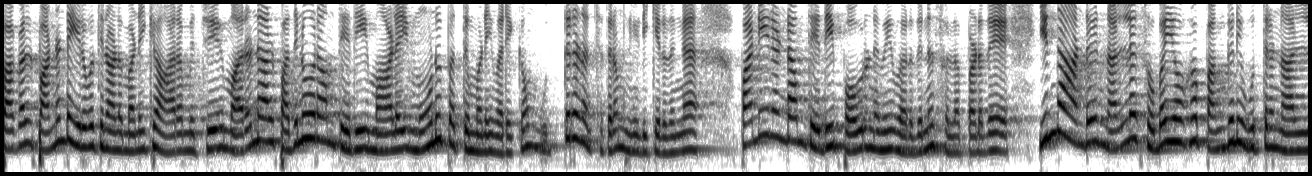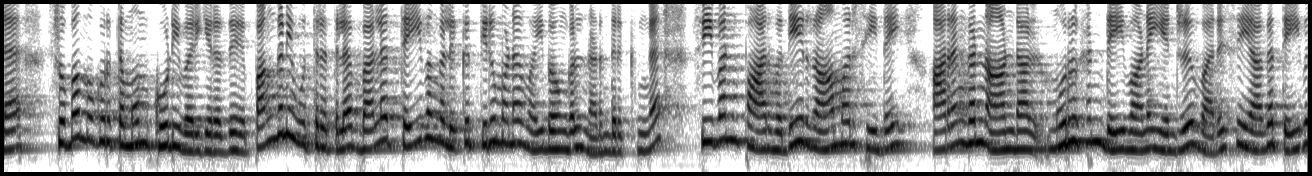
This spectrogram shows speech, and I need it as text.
பகல் பன்னெண்டு இருபத்தி நாலு மணிக்கு ஆரம்பித்து மறுநாள் பதினோராம் தேதி மாலை மூணு பத்து மணி வரைக்கும் உத்திர நட்சத்திரம் நீடிக்கிறதுங்க. பன்னிரெண்டாம் தேதி பௌர்ணமி வருதுன்னு சொல்லப்படுது. இந்த ஆண்டு நல்ல சுபயோக பங்குனி உத்திர நாளில் சுப முகூர்த்தமும் கூடி வருகிறது. பங்குனி உத்திரத்தில் பல தெய்வங்களுக்கு திருமண வைபவங்கள் நடந்திருக்குங்க. சிவன் பார்வதி ராமர் சீதை அரங்கன் ஆண்டாள் முருகன் தெய்வானை என்று வரிசையாக தெய்வ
